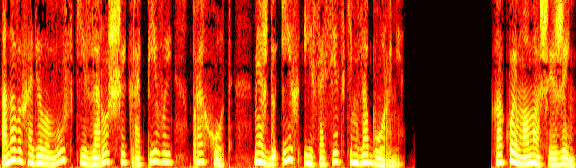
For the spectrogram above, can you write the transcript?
Она выходила в узкий, заросший крапивой проход между их и соседским заборами. «Какой мамашей, Жень?»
